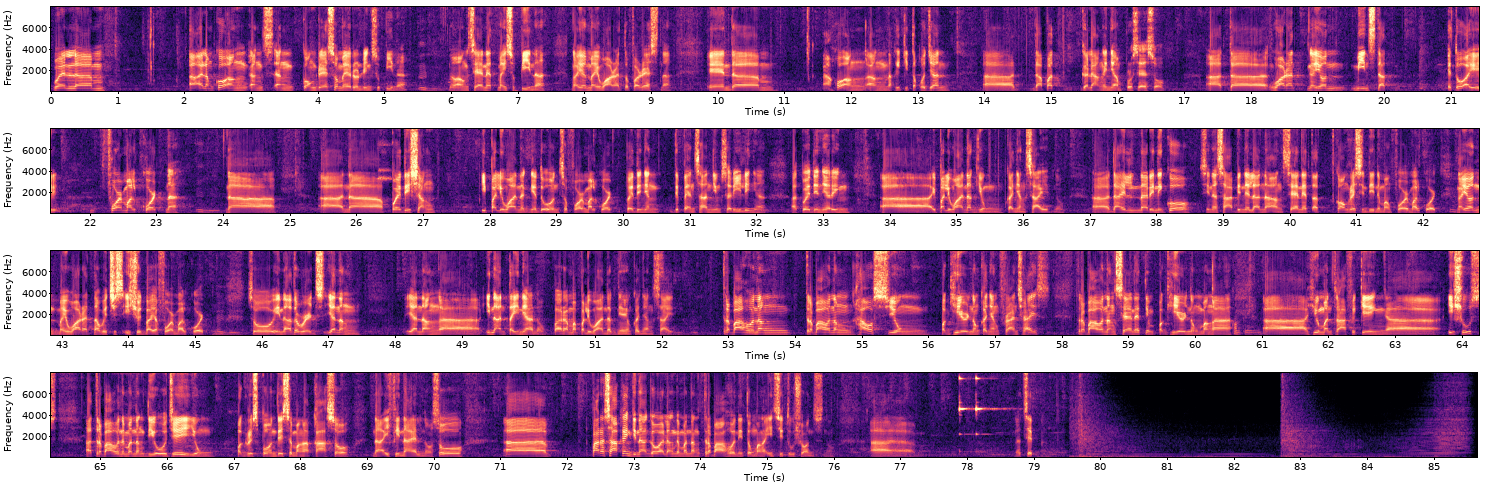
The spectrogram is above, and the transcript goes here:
Well, um, ah, alam ko ang ang ang Kongreso mayroon ring supina, no? Ang Senate may supina. Ngayon may warrant of arrest na. And um, ako ang ang nakikita ko diyan dapat galangin niya ang proseso at ah, warrant ngayon means that ito ay formal court na na ah, na pwede siyang ipaliwanag niya doon sa formal court, pwede niyang depensahan yung sarili niya at pwede niya ring ah, ipaliwanag yung kanyang side, no? Ah, dahil narinig ko, sinasabi nila na ang Senate at Congress hindi naman formal court. Ngayon, may warrant na which is issued by a formal court. no? So, in other words, yan ang yan ang ah, inaantay niya no para mapaliwanag niya yung kanyang side. Trabaho ng trabaho ng House yung pag-hear ng kanyang franchise. Trabaho ng Senate yung pag-hear ng mga Complaints. ah, human trafficking ah, issues. At trabaho naman ng DOJ yung pagresponde sa mga kaso na i-file no. So ah, para sa akin ginagawa lang naman ng trabaho nitong mga institutions no. Ah, That's it.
